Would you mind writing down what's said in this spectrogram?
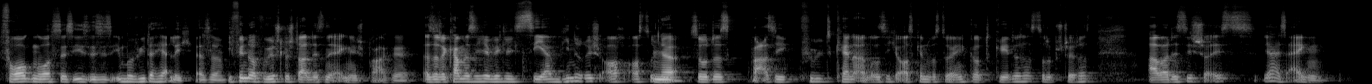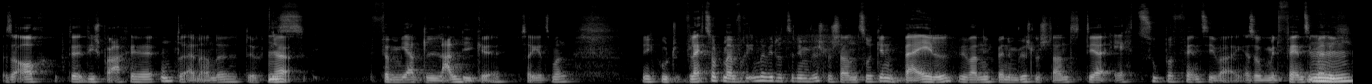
fragen, was das ist, ist es immer wieder herrlich. Also, Ich finde auch Würstelstand ist eine eigene Sprache. Also da kann man sich ja wirklich sehr wienerisch auch ausdrücken. Ja. So dass quasi gefühlt kein anderer sich auskennt, was du eigentlich gerade geredet hast oder bestellt hast. Aber das ist schon, ist, ja, ist eigen. Also auch die, die Sprache untereinander durch das vermehrt Lallige, sage ich jetzt mal. Finde ich gut. Vielleicht sollte man einfach immer wieder zu dem Würstelstand zurückgehen, weil wir waren nicht bei einem Würstelstand, der echt super fancy war. Also mit fancy meine ich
